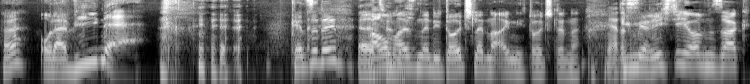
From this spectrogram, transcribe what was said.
Hä? Oder Wiener? Kennst du den? Ja, warum heißen denn die Deutschländer eigentlich Deutschländer? Ja, das- Ging mir richtig auf den Sack,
